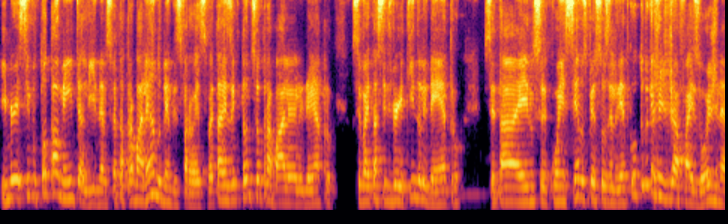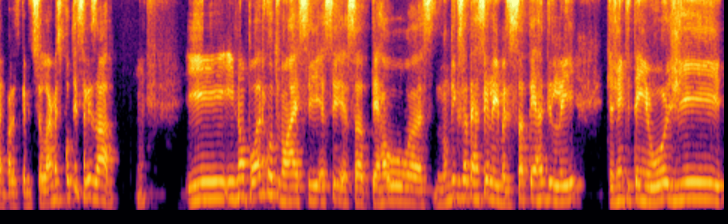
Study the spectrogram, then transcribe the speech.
imersivo totalmente ali, né? Você vai estar tá trabalhando dentro desse faroeste, você vai estar tá executando seu trabalho ali dentro, você vai estar tá se divertindo ali dentro, você está conhecendo as pessoas ali dentro, com tudo que a gente já faz hoje, né? Praticamente no celular, mas potencializado. Né? E, e, não pode continuar esse, esse, essa terra, não digo essa terra sem lei, mas essa terra de lei que a gente tem hoje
